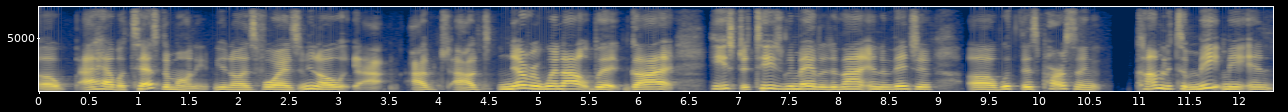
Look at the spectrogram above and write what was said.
uh, I have a testimony, you know, as far as, you know, I, I, I never went out, but God, He strategically made a divine intervention uh, with this person coming to meet me and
